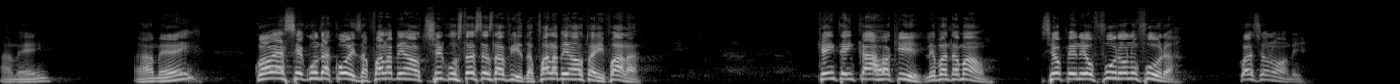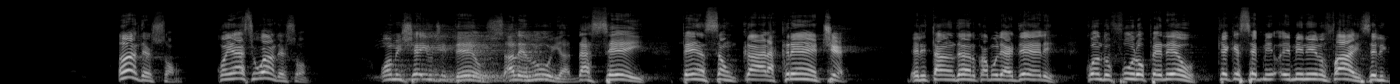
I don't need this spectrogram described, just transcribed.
Amém. Amém. Qual é a segunda coisa? Fala bem alto. Circunstâncias da vida. Fala bem alto aí, fala. Quem tem carro aqui? Levanta a mão. Seu pneu fura ou não fura? Qual é o seu nome? Anderson. Conhece o Anderson? homem cheio de Deus, aleluia, da sei, pensa um cara crente, ele está andando com a mulher dele, quando fura o pneu, o que, que esse menino faz? Ele,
